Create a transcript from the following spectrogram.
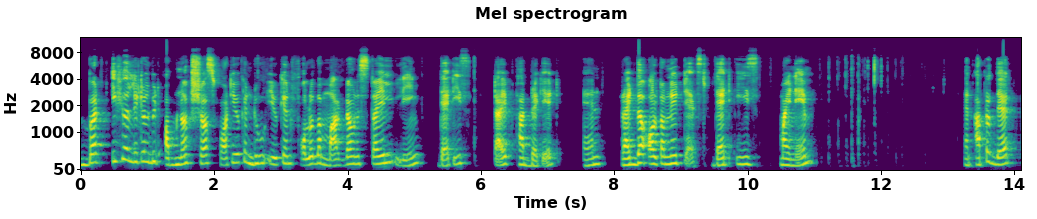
But if you're a little bit obnoxious what you can do you can follow the markdown style link that is type third bracket and write the alternate text. That is my name. And after that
